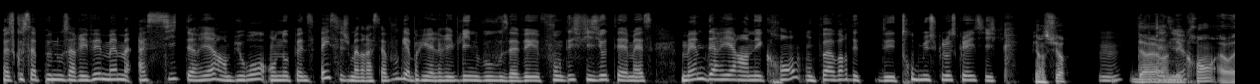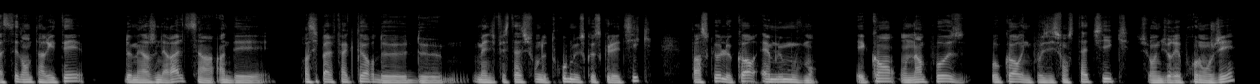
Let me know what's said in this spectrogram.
Parce que ça peut nous arriver même assis derrière un bureau en open space. Et je m'adresse à vous, Gabriel Rivlin. Vous, vous avez fondé Physio TMS. Même derrière un écran, on peut avoir des, des troubles musculo-squelettiques. Bien sûr, Mmh. derrière un écran, alors la sédentarité, de manière générale, c'est un, un des principaux facteurs de, de manifestation de troubles musculosquelettiques parce que le corps aime le mouvement. Et quand on impose au corps une position statique sur une durée prolongée,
